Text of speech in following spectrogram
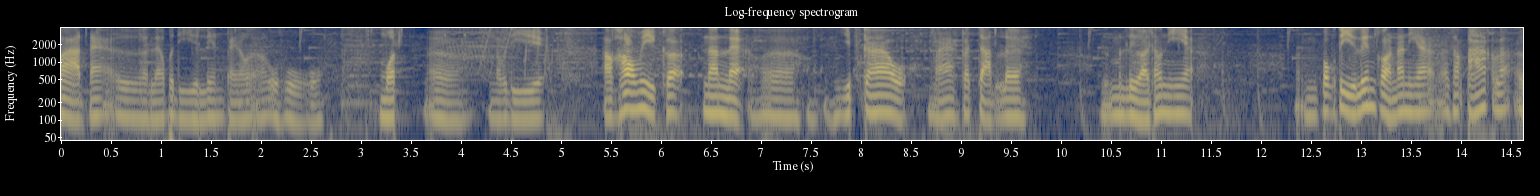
บาทนะเออแล้วพอดีเล่นไปแล้วโอ้โหหมดเออแล้วพอดี เอาเข้ามาอีกก็นั่นแหละเออยิบเก้ามาก็จัดเลย มันเหลือเท่านี้อะปกติเล่นก่อนหน้านี้สักพักแล้วเอ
